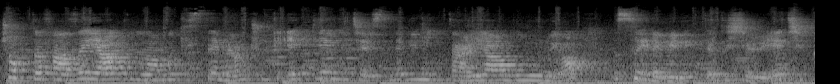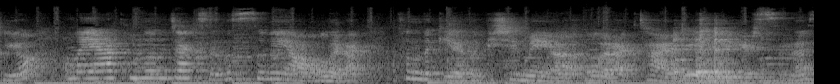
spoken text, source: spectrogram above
çok da fazla yağ kullanmak istemiyorum. Çünkü etlerin içerisinde bir miktar yağ bulunuyor. Isıyla birlikte dışarıya çıkıyor. Ama eğer kullanacaksanız sıvı yağ olarak fındık yağı da pişirme yağı olarak tercih edebilirsiniz.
